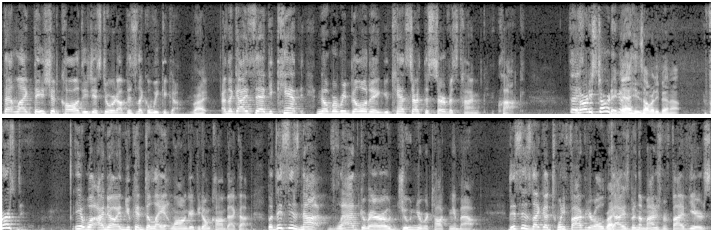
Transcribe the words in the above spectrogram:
that like they should call DJ Stewart up. This is like a week ago. Right. And the guy said you can't no, we're rebuilding. You can't start the service time clock. It already started. Yeah, he's already been up. First, yeah, well, I know, and you can delay it longer if you don't call him back up. But this is not Vlad Guerrero Jr. we're talking about. This is like a 25 year old Right. guy who's been in the minors for five years,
